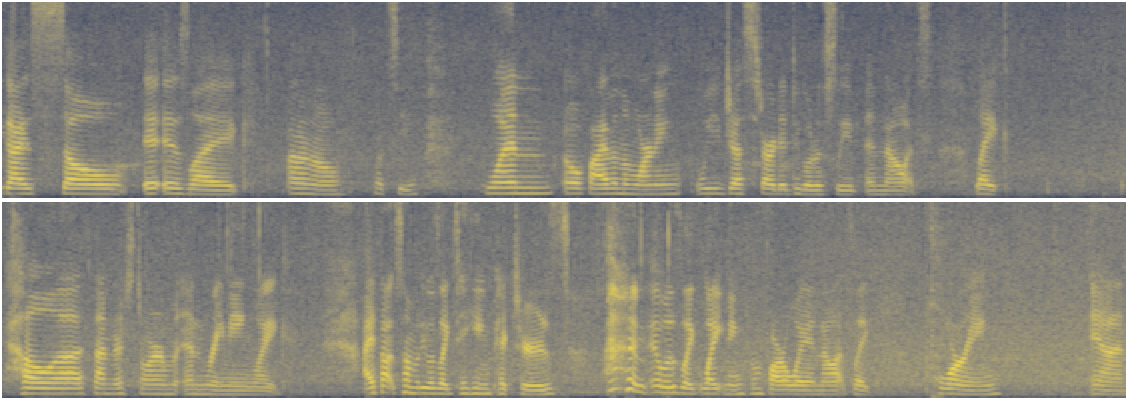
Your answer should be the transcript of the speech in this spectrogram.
guys, so it is like, I don't know, let's see, 1.05 in the morning. We just started to go to sleep and now it's like hella thunderstorm and raining. Like, I thought somebody was like taking pictures and it was like lightning from far away and now it's like pouring and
